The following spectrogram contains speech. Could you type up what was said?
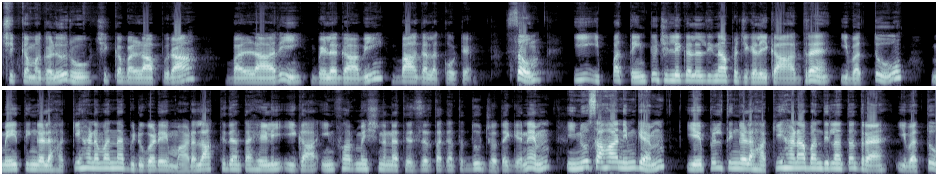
ಚಿಕ್ಕಮಗಳೂರು, ಚಿಕ್ಕಬಳ್ಳಾಪುರ ಬಳ್ಳಾರಿ, ಬೆಳಗಾವಿ, ಬಾಗಲಕೋಟೆ. ಸೊ ಈ ಇಪ್ಪತ್ತೆಂಟು ಜಿಲ್ಲೆಗಳಲ್ಲಿನ ಪ್ರಜೆಗಳಿಗಾದ್ರೆ ಇವತ್ತು ಮೇ ತಿಂಗಳ ಹಕ್ಕಿ ಹಣವನ್ನ ಬಿಡುಗಡೆ ಮಾಡಲಾಗ್ತಿದೆ ಅಂತ ಹೇಳಿ ಈಗ ಇನ್ಫಾರ್ಮೇಶನ್ ಅನ್ನು ತಿಳಿಸಿರ್ತಕ್ಕಂಥದ್ದು ಜೊತೆಗೇನೆ ಇನ್ನೂ ಸಹ ನಿಮ್ಗೆ ಏಪ್ರಿಲ್ ತಿಂಗಳ ಹಕ್ಕಿ ಹಣ ಬಂದಿಲ್ಲ ಅಂತಂದ್ರೆ ಇವತ್ತು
